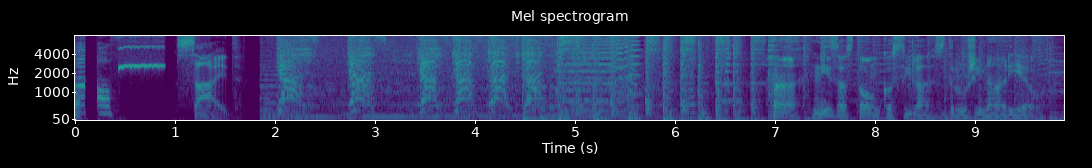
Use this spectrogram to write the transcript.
Offside. Gas, gas, gas, gas, gas, gas. Ha, ni zaston kosila z družino Arijev.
